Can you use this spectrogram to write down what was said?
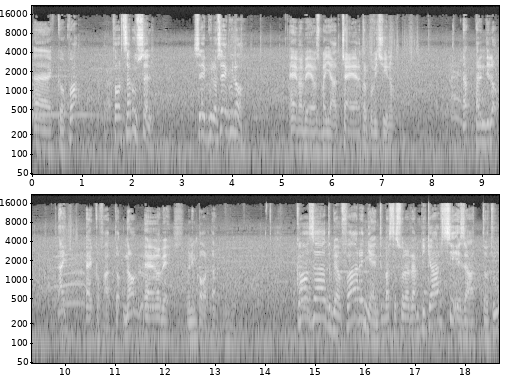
Ecco qua. Forza Russell. Seguilo, seguilo. Eh vabbè, ho sbagliato. Cioè, era troppo vicino. No, prendilo. Dai. Ecco fatto. No, eh vabbè, non importa. Cosa dobbiamo fare? Niente, basta solo arrampicarsi. Esatto, tu.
